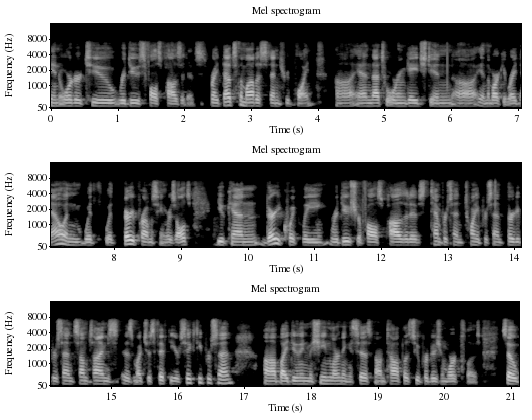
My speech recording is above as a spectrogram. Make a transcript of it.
in order to reduce false positives, right? That's the modest entry point, uh, and that's what we're engaged in uh, in the market right now. And with with very promising results, you can very quickly reduce your false positives 10%, 20%, 30%, sometimes as much as 50 or 60%. Uh, by doing machine learning assist on top of supervision workflows. So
